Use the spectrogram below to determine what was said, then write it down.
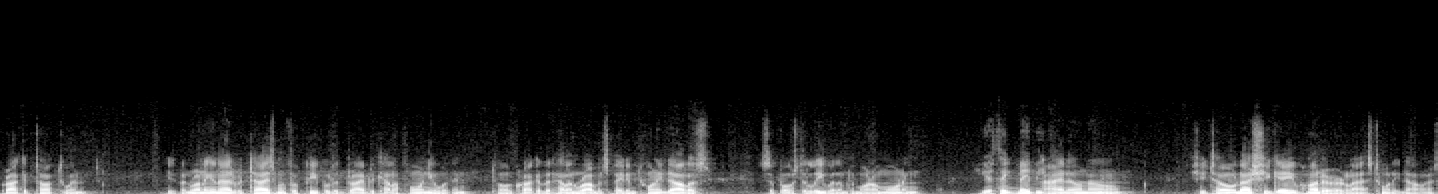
Crockett talked to him. He's been running an advertisement for people to drive to California with him. Told Crockett that Helen Roberts paid him $20. Supposed to leave with him tomorrow morning. You think maybe. I don't know. She told us she gave Hunter her last $20.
